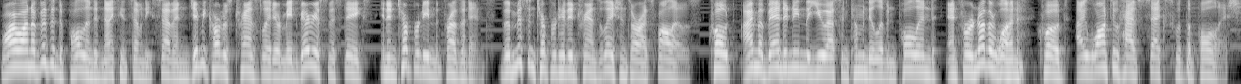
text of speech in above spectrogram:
While on a visit to Poland in 1977, Jimmy Carter's translator made various mistakes in interpreting the president. The misinterpreted translations are as follows. Quote, I'm abandoning the US and coming to live in Poland, and for another one, quote, I want to have sex with the Polish.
